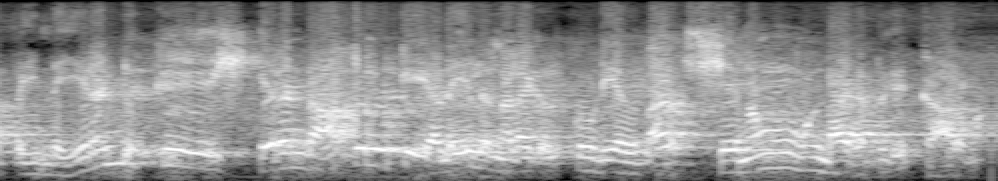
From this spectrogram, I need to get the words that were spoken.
அப்ப இந்த இரண்டுக்கு இரண்டு ஆற்றலுக்கு இடையில நடக்கக்கூடியதுதான் சினம் உண்டாகிறதுக்கு காரணம்.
